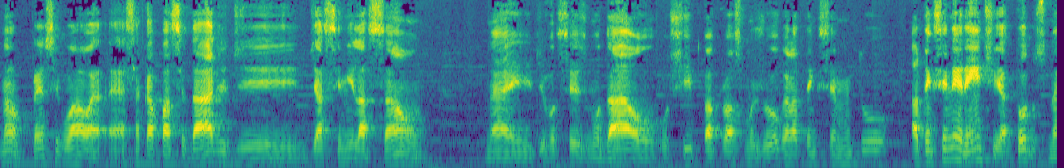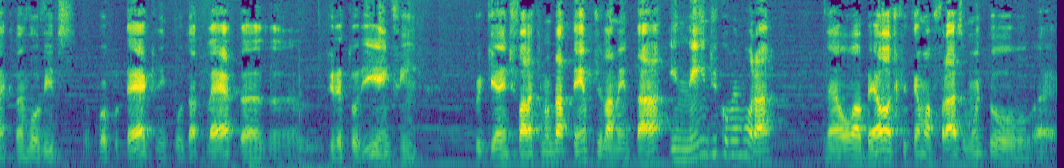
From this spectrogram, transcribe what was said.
Não, penso igual. É, essa capacidade de, de assimilação né, e de vocês mudar o, o chip para o próximo jogo, ela tem que ser muito. Ela tem que ser inerente a todos né, que estão envolvidos. O corpo técnico, os atletas, diretoria, enfim. Porque a gente fala que não dá tempo de lamentar e nem de comemorar. Né? O Abel, acho que tem uma frase muito. É,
